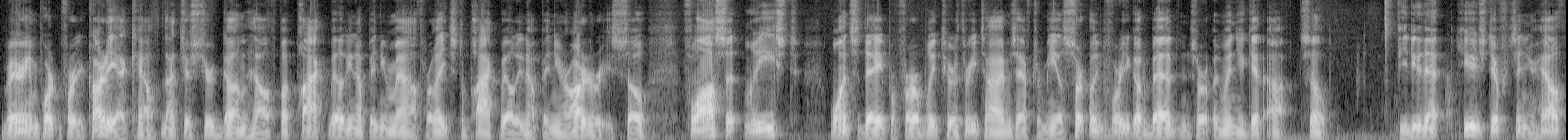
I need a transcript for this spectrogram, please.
Very important for your cardiac health, not just your gum health, but plaque building up in your mouth relates to plaque building up in your arteries. So, floss at least once a day, preferably two or three times after meals, certainly before you go to bed, and certainly when you get up. So, if you do that, huge difference in your health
